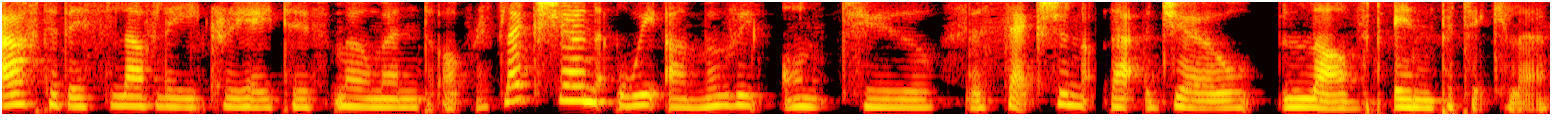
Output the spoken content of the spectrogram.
After this lovely creative moment of reflection, we are moving on to the section that Jo loved in particular.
